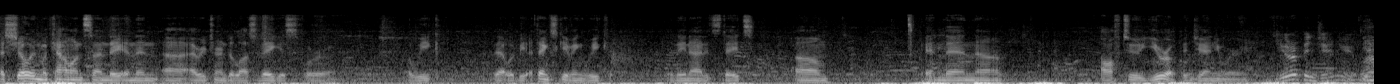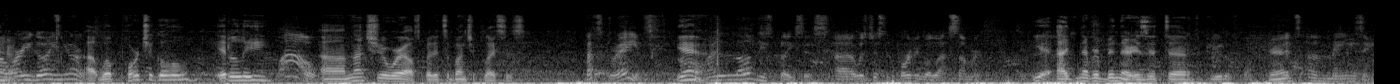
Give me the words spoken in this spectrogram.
a show in Macau on Sunday, and then uh, I return to Las Vegas for a, a week. That would be a Thanksgiving week in the United States, um, and then uh, off to Europe in January. Europe in January. Wow, Yeah. where are you going in Europe? Uh, well, Portugal, Italy. wow, Uh, I'm not sure where else, but it's a bunch of places. that's great. Yeah. I love these places. Uh, I was just in Portugal last summer. Yeah, I've never been there. Is it? Uh, Beautiful. Yeah? It's amazing.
